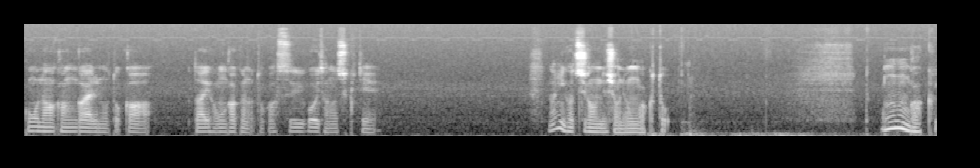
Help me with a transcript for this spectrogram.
コーナー考えるのとか台本書くのとかすごい楽しくて。何が違うんでしょうね音楽と。音楽、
